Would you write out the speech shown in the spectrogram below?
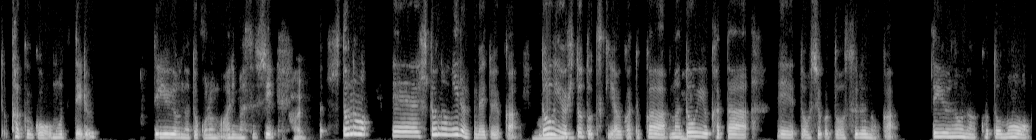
と、覚悟を持ってるっていうようなところもありますし、はい。人の、えー人の見る目というか、どういう人と付き合うかとか、まあ、うん。どういう方、えっと、お仕事をするのかっていうようなことも、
